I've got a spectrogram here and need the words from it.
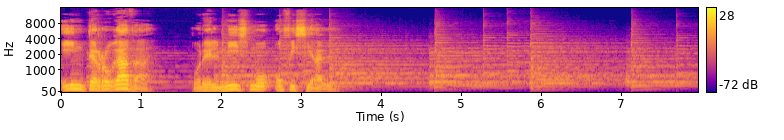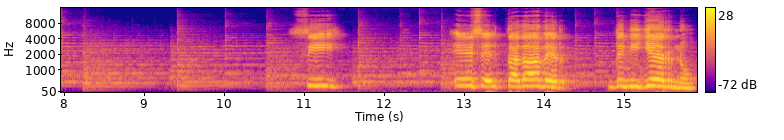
interrogada por el mismo oficial. Sí, es el cadáver de mi yerno.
